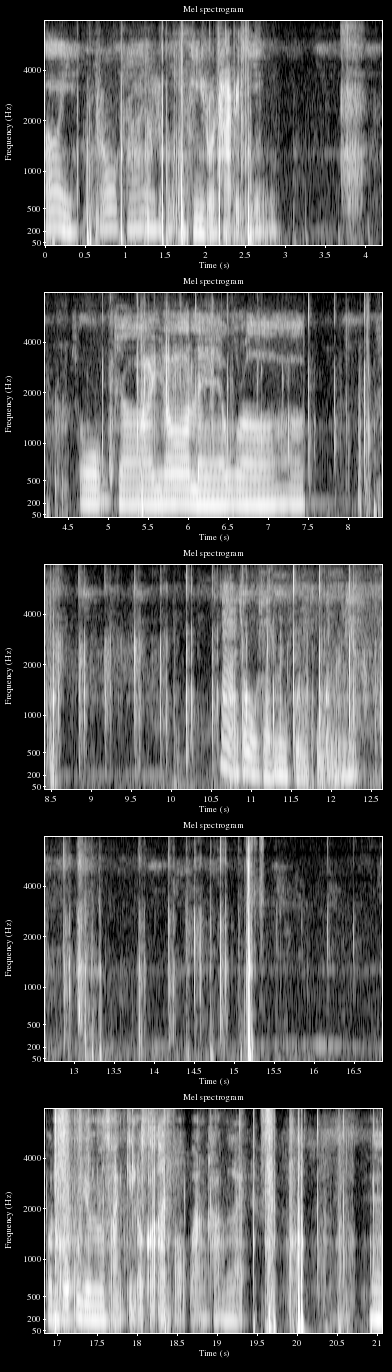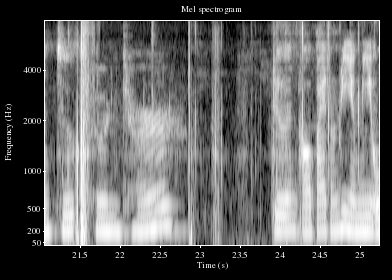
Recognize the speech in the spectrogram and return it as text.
เอ้ยโชคชัยบางทีรถหายไปเองโชคชัยรอดแล้วครับหน้าโชคชัยนี่มันกวนๆนะเนี่ยคนเขาคุยเป็นภาษาอังกฤษแล้วก็อ่านออกบางคำแหละนะ ทุกคนคะเดินต่อไปตรงที่ยังมีโอ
